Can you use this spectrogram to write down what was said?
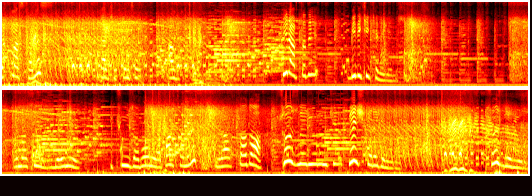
Yapmazsanız gerçekten çok az. Bir haftada bir iki kere gelir. Ama siz beni 200 abone yaparsanız bir haftada söz veriyorum ki 5 kere gelecek. Söz veriyorum.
